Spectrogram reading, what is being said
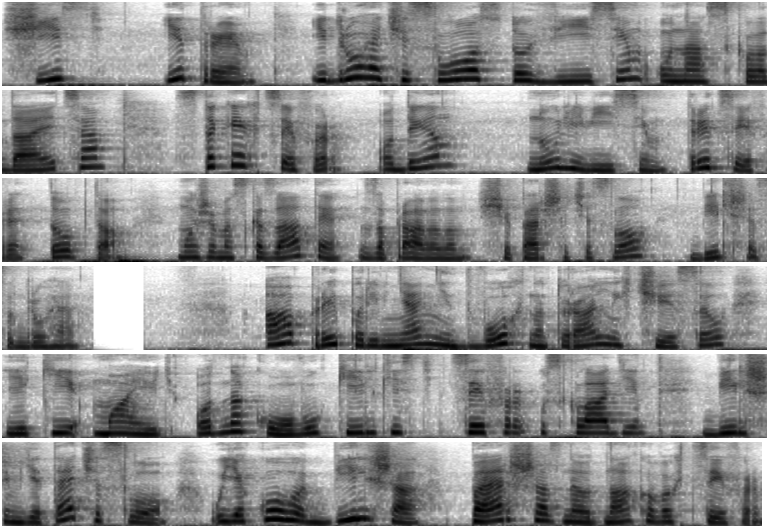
6 і 3. І друге число 108 у нас складається з таких цифр 1, 0,8, три цифри. Тобто можемо сказати за правилом, що перше число більше за друге. А при порівнянні двох натуральних чисел, які мають однакову кількість цифр у складі, більшим є те число, у якого більша перша з неоднакових цифр.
